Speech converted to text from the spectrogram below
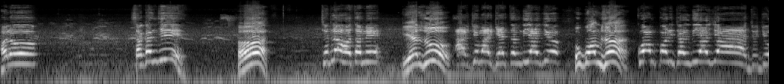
હલો? સગનજી? હા. કેટલા હો તમે? ઘેર શું આવજો માર ઘેર જલ્દી આવજો. હું કોમ છે? કોમ કરી જલ્દી આવજો. આ જોજો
